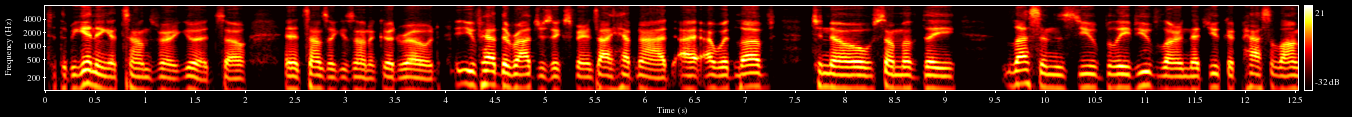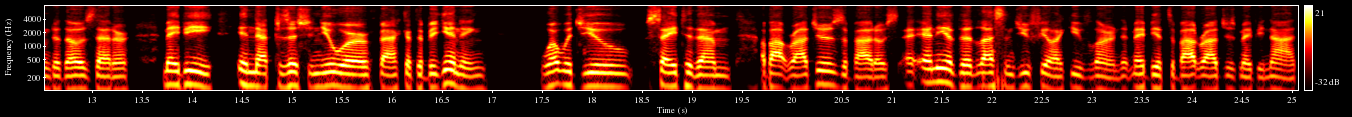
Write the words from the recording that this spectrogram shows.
to the beginning, it sounds very good. So, and it sounds like he's on a good road. You've had the Rogers experience. I have not. I, I would love to know some of the lessons you believe you've learned that you could pass along to those that are maybe in that position you were back at the beginning what would you say to them about Rogers, about any of the lessons you feel like you've learned? That maybe it's about Rogers, maybe not.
